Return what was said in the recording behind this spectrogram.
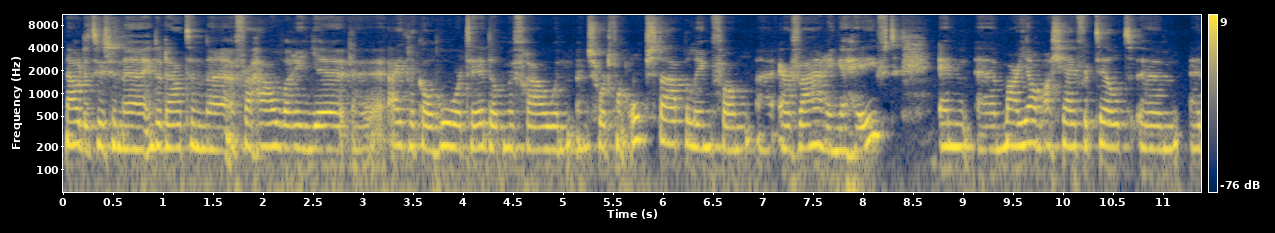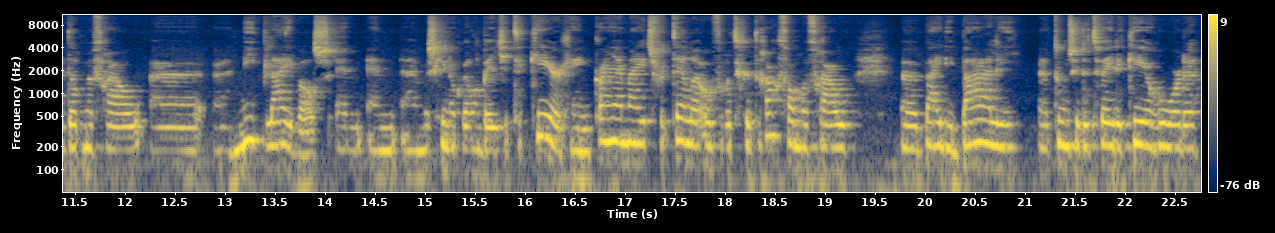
Nou, dat is een, uh, inderdaad een, uh, een, verhaal waarin je uh, eigenlijk al hoort hè, dat mevrouw een, een soort van opstapeling van ervaringen heeft. En Marjam, als jij vertelt um, dat mevrouw niet blij was en, en misschien ook wel een beetje tekeer ging, kan jij mij iets vertellen over het gedrag van mevrouw bij die balie toen ze de tweede keer hoorde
